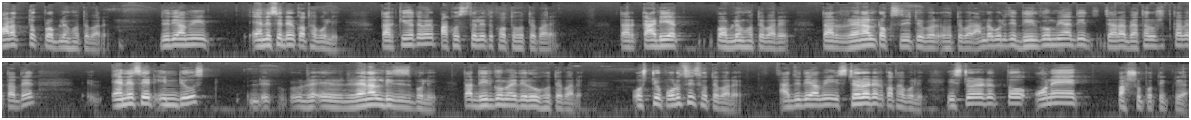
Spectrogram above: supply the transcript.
মারাত্মক প্রবলেম হতে পারে। যদি আমি অ্যানেসিডের কথা বলি, তার কি হতে পারে? পাকস্থলীতে ক্ষত হতে পারে। তার কার্ডিয়াক প্রবলেম হতে পারে। তার রেনাল টক্সিসিটি হতে পারে। আমরা বলি যে দীর্ঘমেয়াদী যারা ব্যথার ওষুধ খাবে, তাদের অ্যানেসিড ইনডিউসড রেনাল ডিজিজ বলি। তার দীর্ঘমেয়াদী রোগ হতে পারে অস্টিওপোরোসিস হতে পারে। আর যদি আমি স্টেরয়েডের কথা বলি স্টেরয়েডের তো অনেক পার্শ্ব প্রতিক্রিয়া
